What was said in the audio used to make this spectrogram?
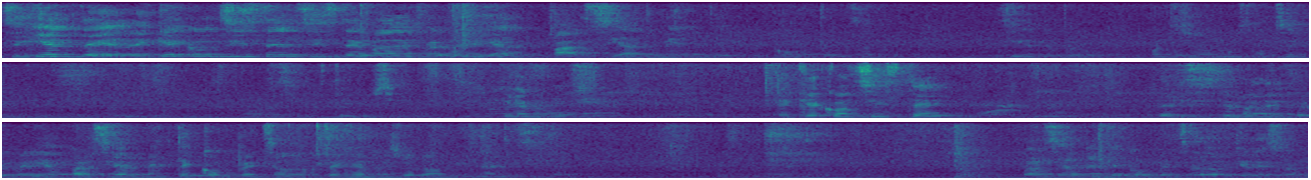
Siguiente, ¿de qué consiste el sistema de enfermería parcialmente compensatorio? Siguiente pregunta. ¿Cuántos llevamos? ¿11? Ahora sí me estoy ilusionando. Díganme. ¿En qué consiste el sistema de enfermería parcialmente compensador? Déjenme solo mi nariz. Parcialmente compensador, ¿qué les suena?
